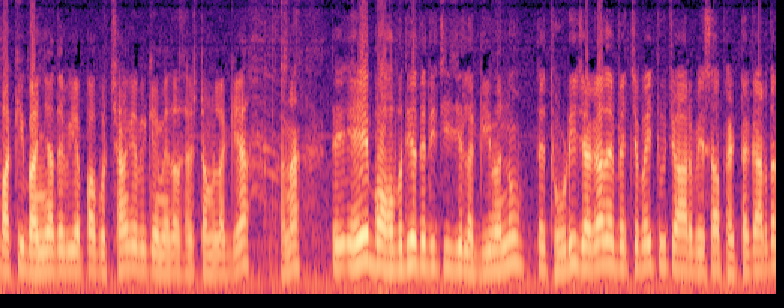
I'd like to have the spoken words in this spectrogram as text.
ਬਾਕੀ ਬਾਈਆਂ ਤੇ ਵੀ ਆਪਾਂ ਪੁੱਛਾਂਗੇ ਵੀ ਕਿਵੇਂ ਦਾ ਸਿਸਟਮ ਲੱਗਿਆ, ਹਨਾ? ਤੇ ਇਹ ਬਹੁਤ ਵਧੀਆ ਤੇਰੀ ਚੀਜ਼ ਲੱਗੀ ਮੈਨੂੰ ਤੇ ਥੋੜੀ ਜਗ੍ਹਾ ਦੇ ਵਿੱਚ ਬਾਈ ਤੂੰ ਚਾਰ ਬੇਸਾ ਫਿੱਟ ਕਰਦਾ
